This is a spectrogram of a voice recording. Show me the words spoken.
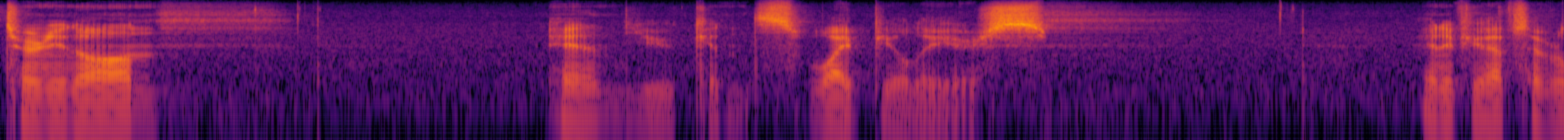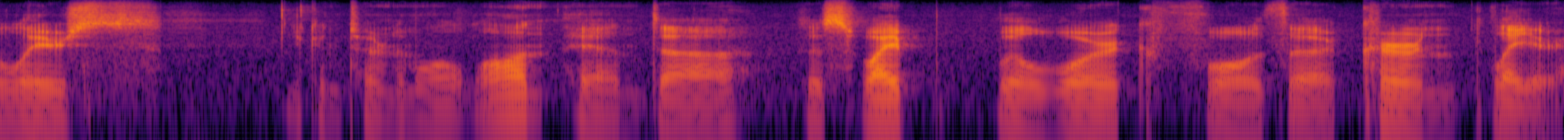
turn it on and you can swipe your layers. And if you have several layers, you can turn them all on and uh, the swipe will work for the current layer.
